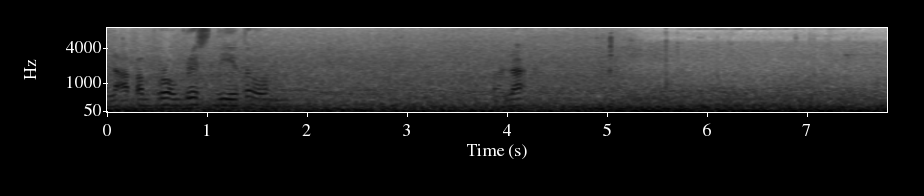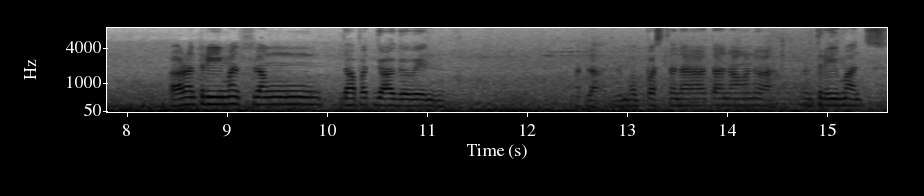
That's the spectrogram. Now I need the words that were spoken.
Wala pang progress dito. oh. Wala. Parang 3 months lang dapat gagawin. Wala, lumagpas na nata ng ano ah, ng 3 months.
